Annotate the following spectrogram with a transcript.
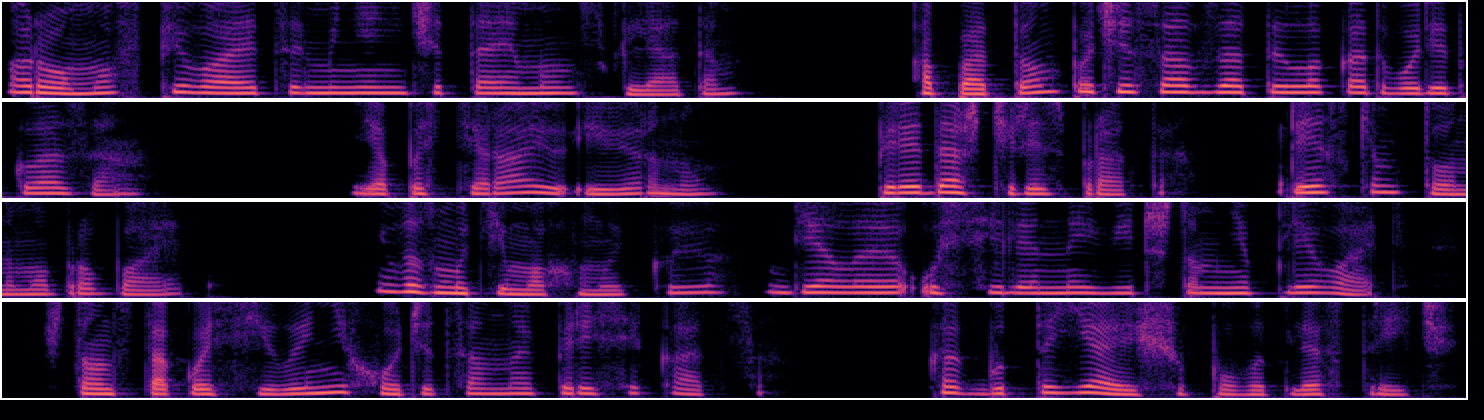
Рома впивается в меня нечитаемым взглядом. А потом, почесав затылок, отводит глаза. Я постираю и верну. Передашь через брата. Резким тоном обрубает. Невозмутимо хмыкаю, делая усиленный вид, что мне плевать, что он с такой силой не хочет со мной пересекаться. Как будто я ищу повод для встречи.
